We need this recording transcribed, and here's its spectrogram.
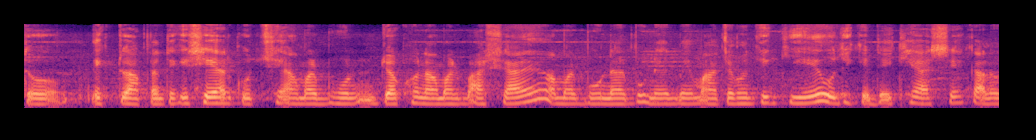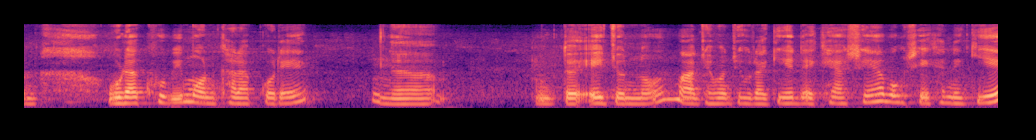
তো একটু আপনাদেরকে শেয়ার করছি। আমার বোন যখন আমার বাসায়, আমার বোন আর বোনের মেয়ে মাঝে মাঝে গিয়ে ওদেরকে দেখে আসে, কারণ ওরা খুবই মন খারাপ করে। তো এই জন্য মাঝে মাঝে ওরা গিয়ে দেখে আসে এবং সেখানে গিয়ে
